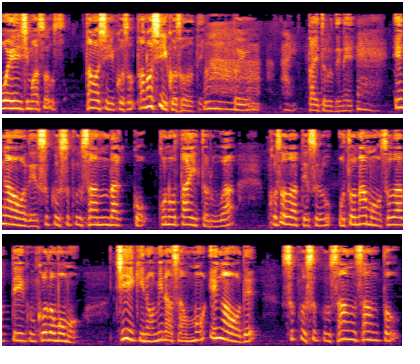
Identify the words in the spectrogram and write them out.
応援します。楽しいこそ、楽しい子育てというはい。タイトルでね、ええ笑顔ですくすく三抱っこ。このタイトルは、子育てする大人も育っていく子供も、地域の皆さんも笑顔ですくすくさんさんと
